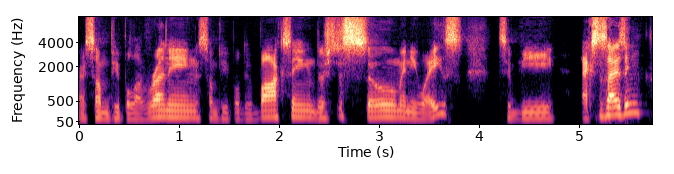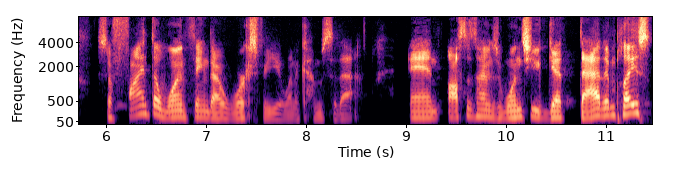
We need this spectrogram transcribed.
or some people love running. Some people do boxing. There's just so many ways to be exercising. So find the one thing that works for you when it comes to that. And oftentimes, once you get that in place,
